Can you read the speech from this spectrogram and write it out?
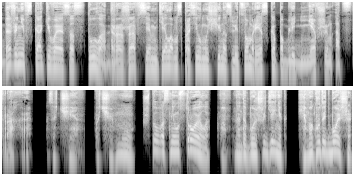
Даже не вскакивая со стула, дрожа всем телом, спросил мужчина с лицом резко побледневшим от страха. «Зачем? Почему? Что вас не устроило? Вам надо больше денег. Я могу дать больше,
